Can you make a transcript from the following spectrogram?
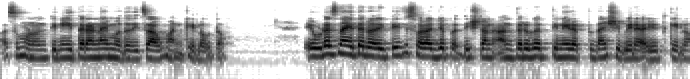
असं म्हणून तिने इतरांनाही मदतीचं आव्हान केलं होतं. एवढंच नाही तर रयतेची स्वराज्य प्रतिष्ठान अंतर्गत तिने रक्तदान शिबिर आयोजित केलं.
